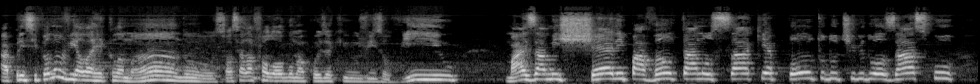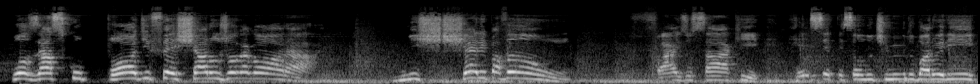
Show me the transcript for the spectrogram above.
a princípio eu não vi ela reclamando, só se ela falou alguma coisa que o juiz ouviu. Mas a Michele Pavão tá no saque, é ponto do time do Osasco. O Osasco pode fechar o jogo agora. Michele Pavão faz o saque. Recepção do time do Barueri.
